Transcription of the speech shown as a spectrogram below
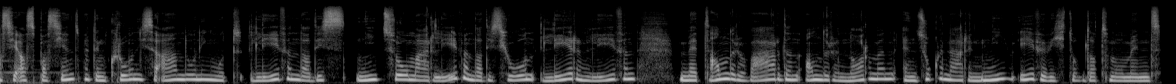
Als je als patiënt met een chronische aandoening moet leven, dat is niet zomaar leven, dat is gewoon leren leven met andere waarden, andere normen en zoeken naar een nieuw evenwicht op dat moment.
